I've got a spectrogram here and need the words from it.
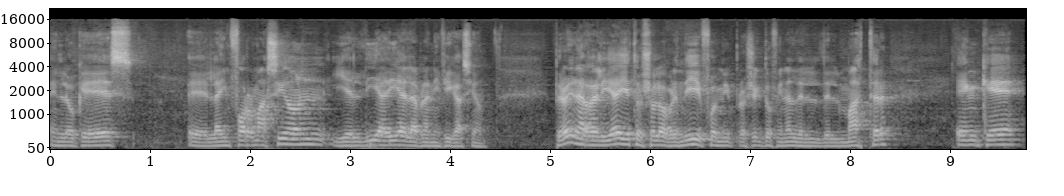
en lo que es eh, la información y el día a día de la planificación. Pero hay una realidad, y esto yo lo aprendí, y fue mi proyecto final del, del máster, en que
